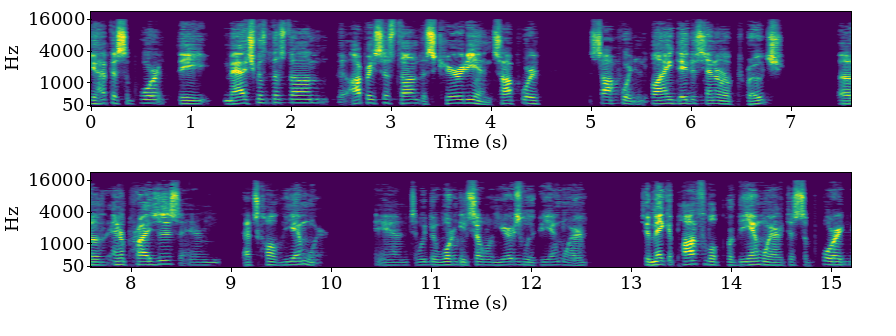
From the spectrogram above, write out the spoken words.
you have to support the management system, the operating system, the security and software, software defined data center approach of enterprises. And that's called VMware. And we've been working several years with VMware to make it possible for VMware to support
